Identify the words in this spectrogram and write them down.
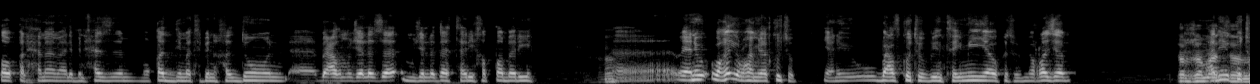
طوق الحمامة لابن حزم مقدمة ابن خلدون آه بعض مجلدات تاريخ الطبري آه يعني وغيرها من الكتب. يعني وبعض كتب ابن تيمية وكتب ابن رجب. ترجمات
